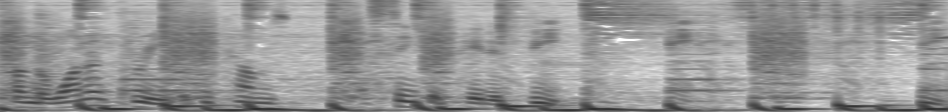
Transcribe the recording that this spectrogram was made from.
from the one or three, it becomes a syncopated beat. Beat.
